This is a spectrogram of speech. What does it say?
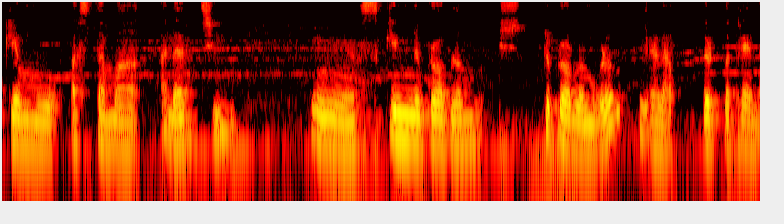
ಕೆಮ್ಮು, ಅಸ್ತಮ, ಅಲರ್ಜಿ ಸ್ಕಿನ್ ಪ್ರಾಬ್ಲಮ್, ಇಷ್ಟು ಪ್ರಾಬ್ಲಮ್ಗಳು ಇರಲ್ಲ ದೊಡ್ಡ ಪತ್ರೆಯಿಂದ.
